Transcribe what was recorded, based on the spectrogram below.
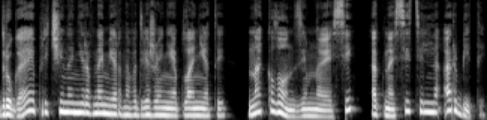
Другая причина неравномерного движения планеты — наклон земной оси относительно орбиты.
